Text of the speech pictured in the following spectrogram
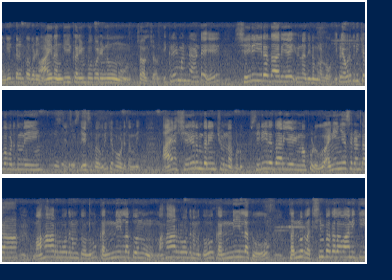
అంగీకరింపబడి ఆయన అంగీకరింపబడిను. చాలు చాలు. ఇక్కడ ఏమంటున్నా అంటే శరీరధారి అయి ఉన్న దినములలో. ఇక్కడ ఎవరి గురించి చెప్పబడుతుంది? యేసు గురించి చెప్పబడుతుంది. ఆయన శరీరం ధరించి ఉన్నప్పుడు శరీరధారి అయి ఉన్నప్పుడు ఆయన ఏం చేశాడంట మహారోదనంతోనూ కన్నీళ్ళతోనూ మహారోదనంతో కన్నీళ్ళతో తన్ను రక్షింపగలవానికి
